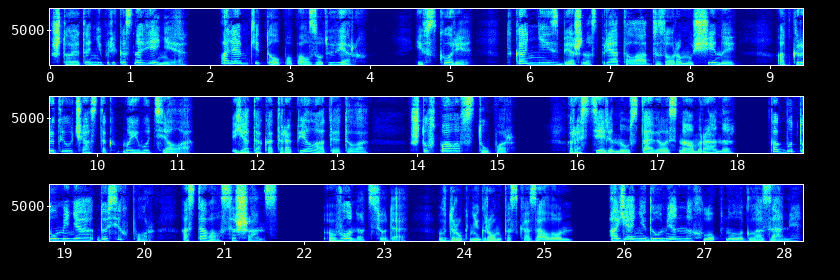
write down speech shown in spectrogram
что это не прикосновение, а лямки топа ползут вверх. И вскоре ткань неизбежно спрятала от взора мужчины открытый участок моего тела. Я так оторопела от этого, что впала в ступор. Растерянно уставилась на Амрана, как будто у меня до сих пор оставался шанс. «Вон отсюда!» — вдруг негромко сказал он, а я недоуменно хлопнула глазами.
